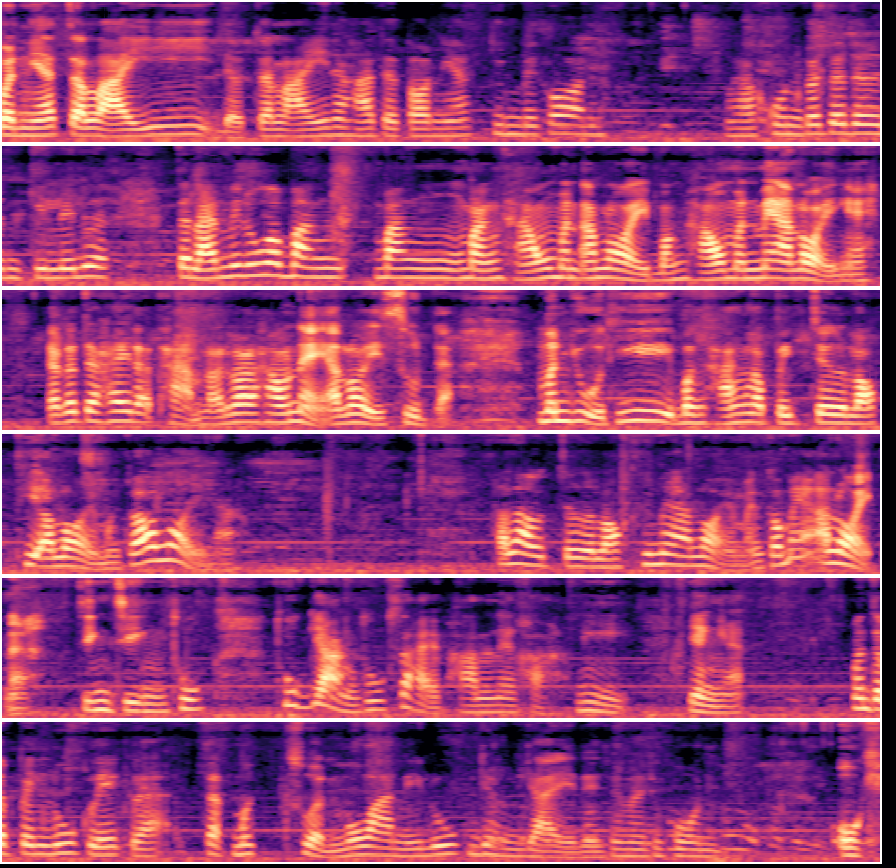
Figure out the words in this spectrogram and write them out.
วันนี้จะไลฟ์เดี๋ยวจะไลฟ์นะคะ แต่ตอนนี้กินไปก่อน นะคะคนก็จะเดินกินเรื่อยๆแต่ร้านไม่รู้ว่าบางบางบางเฮามันอร่อย บางเฮามันไม่อร่อยไงแล้วก็จะให้ถามร้านว่าเฮาไหนอร่อยสุดอะมันอยู่ที่บางครั้งเราไปเจอล็อกที่อร่อยมันก็อร่อยนะถ้าเราเจอล็อกที่ไม่อร่อยมันก็ไม่อร่อยนะจริง ๆ ทุกทุกอย่างทุกสายพันธุ์เลยค่ะ นี่อย่างเงี้ยมันจะเป็นลูกเล็กแล้วจากเมื่อส่วนเมื่อวานนี้ลูกยังใหญ่เลยใช่ไหมทุกคนโอเค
